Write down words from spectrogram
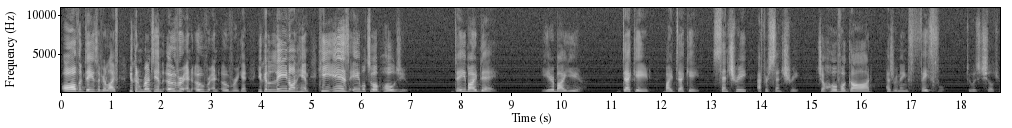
all the days of your life. You can run to Him over and over and over again. You can lean on Him. He is able to uphold you day by day, year by year, decade by decade century after century, Jehovah God has remained faithful to his children.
